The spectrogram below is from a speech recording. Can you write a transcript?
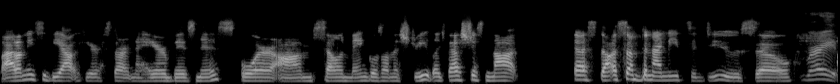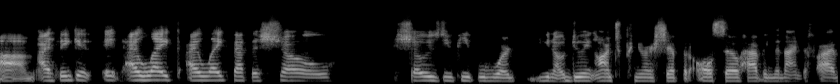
but i don't need to be out here starting a hair business or um selling mangoes on the street like that's just not that's not something i need to do so right. um i think it it i like i like that the show shows you people who are you know doing entrepreneurship but also having the nine to five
